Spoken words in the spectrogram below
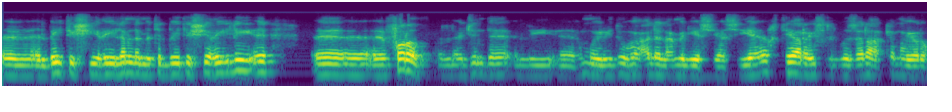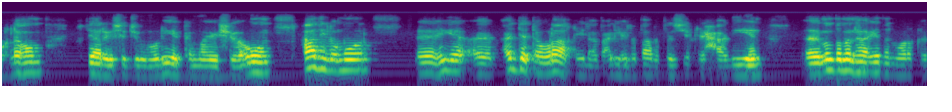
البيت الشيعي لملمة البيت الشيعي لفرض الأجندة اللي هم يريدوها على العملية السياسية، اختيار رئيس الوزراء كما يروق لهم، اختيار رئيس الجمهورية كما يشاءون، هذه الأمور هي عدة أوراق يلعب عليها الإطار التنسيقي حاليا. من ضمنها أيضا ورقة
